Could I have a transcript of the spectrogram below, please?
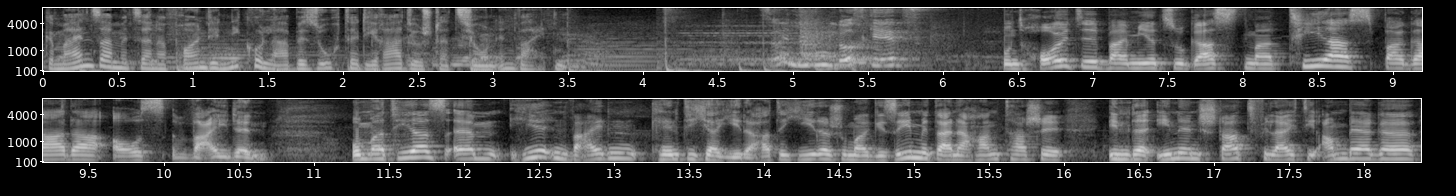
Gemeinsam mit seiner Freundin Nicola besucht er die Radiostation in Weiden. So, ihr Lieben, los geht's! Und heute bei mir zu Gast Matthias Bagada aus Weiden. Und Matthias, ähm, hier in Weiden kennt dich ja jeder, hat dich jeder schon mal gesehen mit deiner Handtasche in der Innenstadt. Vielleicht die Amberger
